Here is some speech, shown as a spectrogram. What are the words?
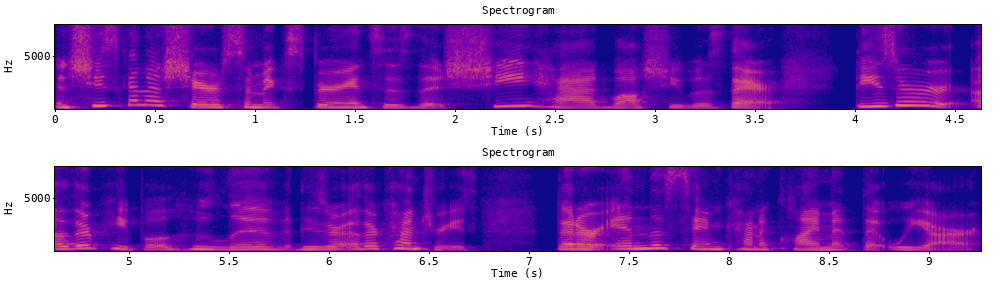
And she's going to share some experiences that she had while she was there. These are other people who live, these are other countries that are in the same kind of climate that we are.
